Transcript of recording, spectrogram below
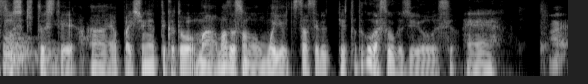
組織として、はあ、やっぱ一緒にやっていくと、まあ、まずその思いを一致させるっていったところがすごく重要ですよね。はい。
